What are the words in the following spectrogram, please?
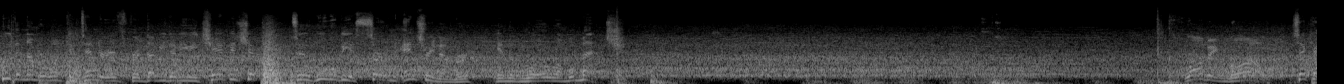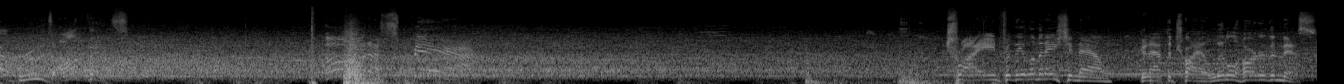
who the number one contender is for a WWE Championship to who will be a certain entry number in the Royal Rumble match. Clubbing blow. Check out Brood's offense. Oh, what a spear! Trying for the elimination now. Gonna have to try a little harder than this.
